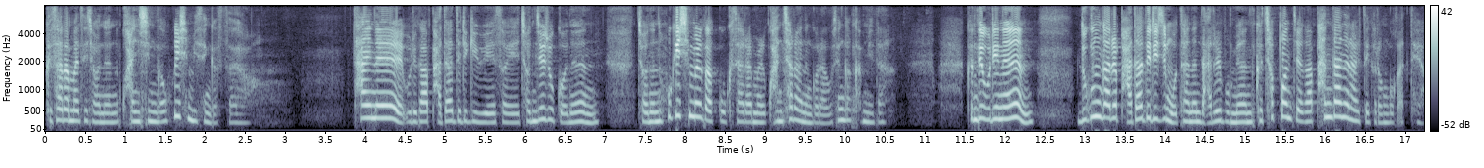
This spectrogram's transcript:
그 사람한테 저는 관심과 호기심이 생겼어요. 타인을 우리가 받아들이기 위해서의 전제 조건은 저는 호기심을 갖고 그 사람을 관찰하는 거라고 생각합니다. 근데 우리는 누군가를 받아들이지 못하는 나를 보면 그 첫 번째가 판단을 할 때 그런 것 같아요.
